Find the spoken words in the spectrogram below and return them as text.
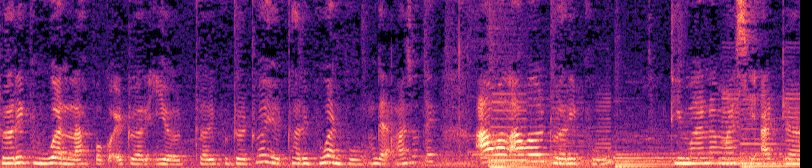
2000-an lah pokoknya 2000 iya 2022 ya 2000-an Bu. Enggak maksudnya awal-awal 2000 di mana masih ada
